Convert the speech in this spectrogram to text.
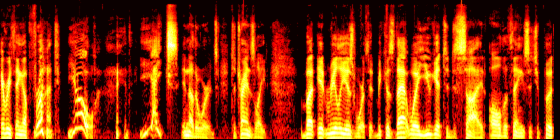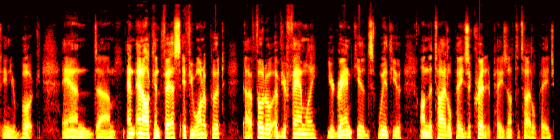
everything up front. Yo! Yikes, in other words, to translate. But it really is worth it because that way you get to decide all the things that you put in your book. And, um, and, and I'll confess, if you want to put a photo of your family, your grandkids with you on the title page, the credit page, not the title page,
